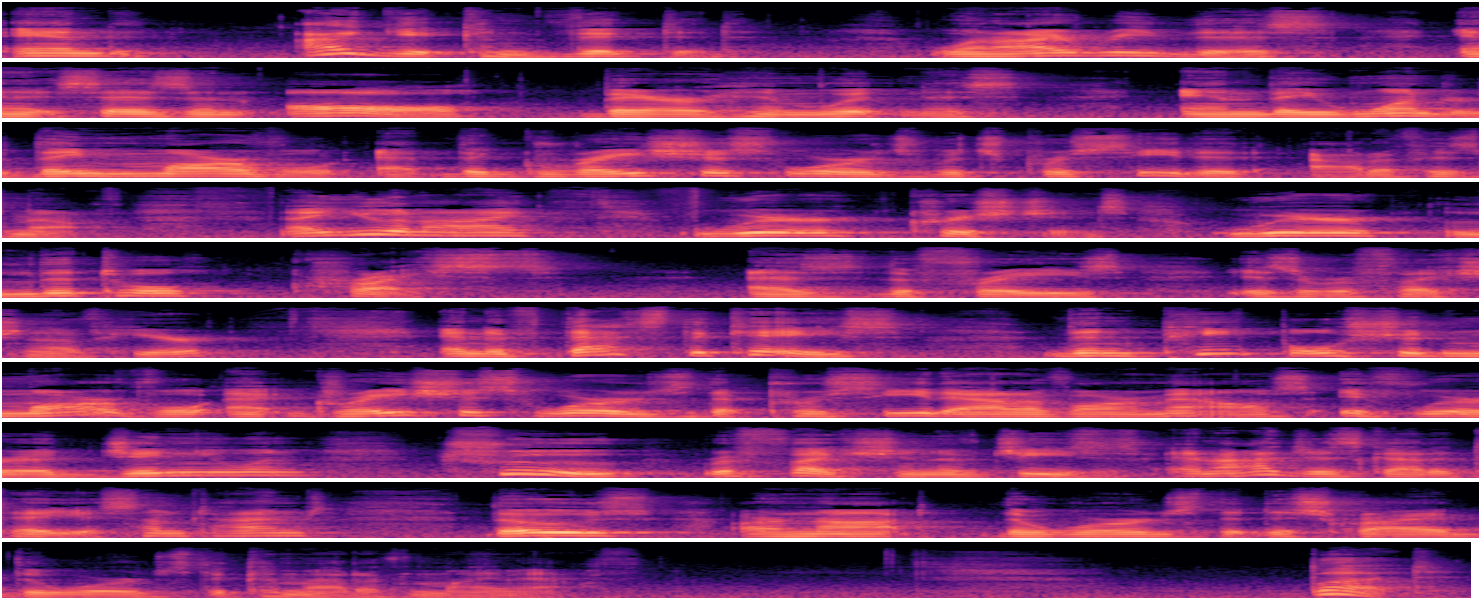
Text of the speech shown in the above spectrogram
And I get convicted when I read this and it says, And all bear him witness, and they wondered, they marveled at the gracious words which proceeded out of his mouth. Now, you and I, we're Christians. We're little Christ, as the phrase is a reflection of here. And if that's the case, then people should marvel at gracious words that proceed out of our mouths if we're a genuine, true reflection of Jesus. And I just got to tell you, sometimes those are not the words that describe the words that come out of my mouth. But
